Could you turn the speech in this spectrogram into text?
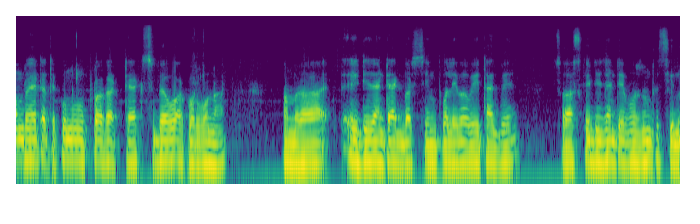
আমরা এটাতে কোনো প্রকার ট্যাক্স ব্যবহার করব না। আমরা এই ডিজাইনটা একবার সিম্পল এভাবেই থাকবে। সো আজকে ডিজাইনটা এ পর্যন্ত ছিল।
